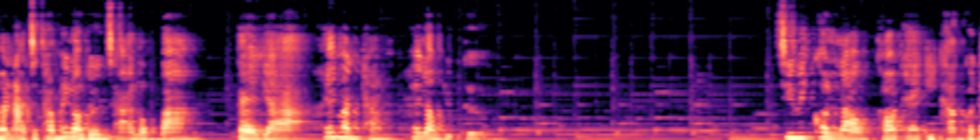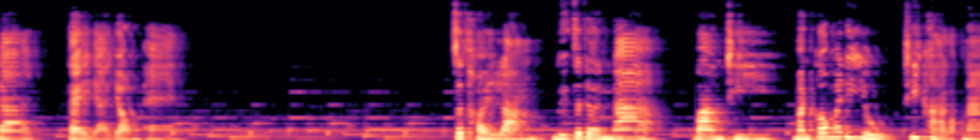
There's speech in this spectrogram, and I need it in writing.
มันอาจจะทำให้เราเดินช้าลงบ้าง แต่อย่าให้มันทำให้เราหยุดเดิน ชีวิตคนเราท้อแท้กี่ครั้งก็ได้ แต่อย่ายอมแพ้ จะถอยหลังหรือจะเดินหน้า บางทีมันก็ไม่ได้อยู่ที่ขาหรอกนะ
